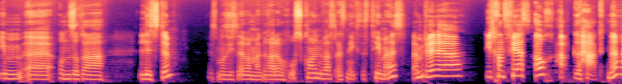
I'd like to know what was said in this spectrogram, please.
in äh, unserer Liste. Jetzt muss ich selber mal gerade hochscrollen, was als nächstes Thema ist. Damit der, die Transfers auch abgehakt, ne?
